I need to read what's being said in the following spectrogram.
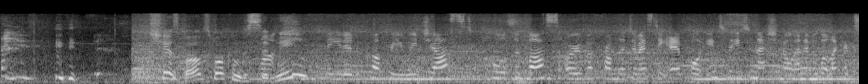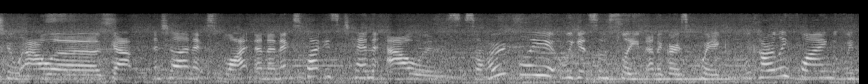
Cheers, Bobs. Welcome to Sydney. Needed coffee. We just caught the bus over from the domestic airport into the international, and then we've got like a two-hour gap until our next flight. And our next flight is 10 hours, so hopefully we get some sleep and it goes quick. We're currently flying with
